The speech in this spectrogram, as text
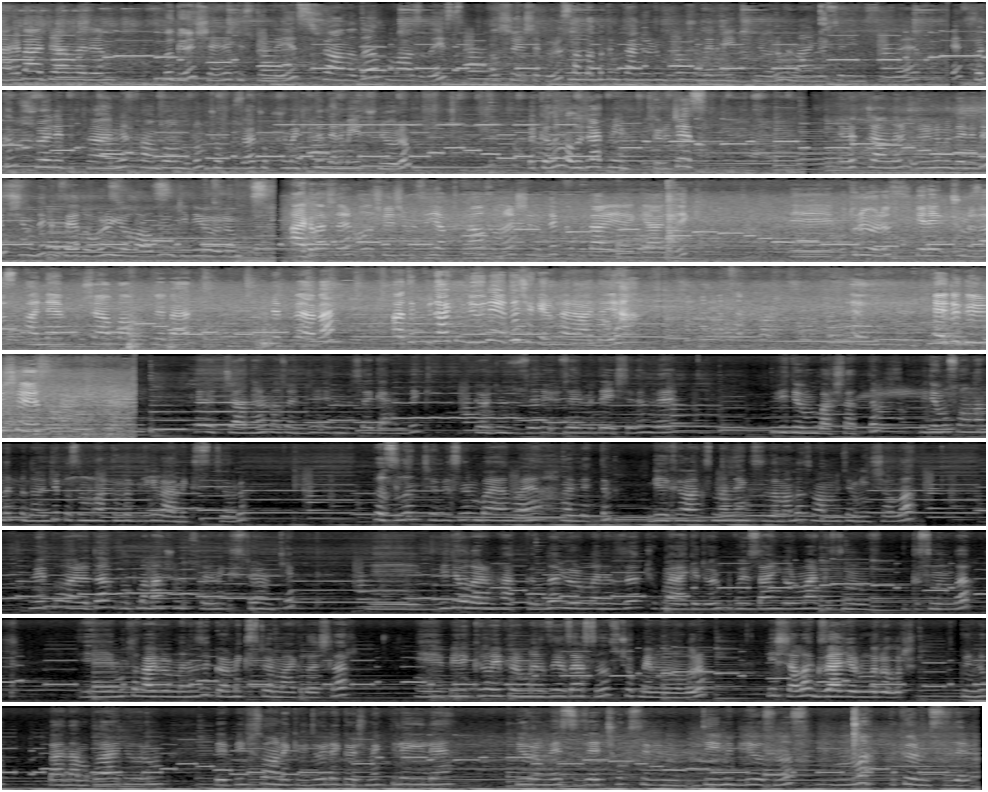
Merhaba canlarım. Bugün şehret üstündeyiz. Şu anda da mağazadayız. Alışveriş yapıyoruz. Hatta bakın bir tane ürün buldum. Şunu denemeyi düşünüyorum. Hemen göstereyim size. Evet bakın şöyle bir tane pantolon buldum. Çok güzel. Çok hoşuma gitti. Denemeyi düşünüyorum. Bakalım alacak mıyım? Göreceğiz. Evet canlarım ürünümü denedim. Şimdi kasaya doğru yol aldım. Gidiyorum. Arkadaşlarım alışverişimizi yaptıktan sonra şimdi de kafeteryaya geldik. Ee, oturuyoruz. Gene üçümüzüz. Annem, Gülşen ablam ve ben. Hep beraber. Artık bir dahaki videoyu da evde çekerim herhalde ya. evde görüşürüz. Evet canlarım az önce evimize geldik. Gördüğünüz üzere üzerimi değiştirdim ve videomu başlattım. Videomu sonlandırmadan önce puzzle'ım hakkında bilgi vermek istiyorum. Puzzle'ın çevresini baya baya hallettim. Geri kalan kısımlarını en kısa zamanda tamamlayacağım inşallah. Ve bu arada unutmadan şunu söylemek istiyorum ki eee, videolarım hakkında yorumlarınızı çok merak ediyorum. O yüzden yorumlar kısmı, kısmında eee, mutlaka yorumlarınızı görmek istiyorum arkadaşlar. Eee, beni kırmayıp yorumlarınızı yazarsanız çok memnun olurum. İnşallah güzel yorumlar olur. Günlük benden bu kadar diyorum. Ve bir sonraki videoyla görüşmek dileğiyle diyorum ve size çok sevindiğimi biliyorsunuz. Öpüyorum sizleri.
